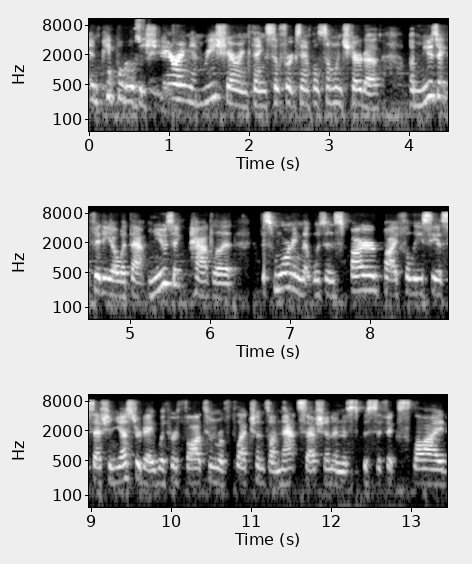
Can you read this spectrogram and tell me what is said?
And people will be sharing and resharing things. So for example, someone shared a, a music video with that music Padlet this morning that was inspired by Felicia's session yesterday with her thoughts and reflections on that session and a specific slide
